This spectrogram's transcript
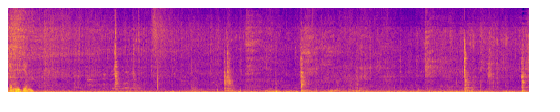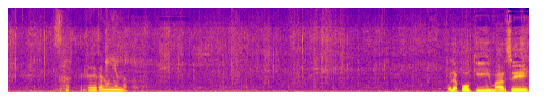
transmitiendo. Se- Se están uniendo. Hola Poki, Marce.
